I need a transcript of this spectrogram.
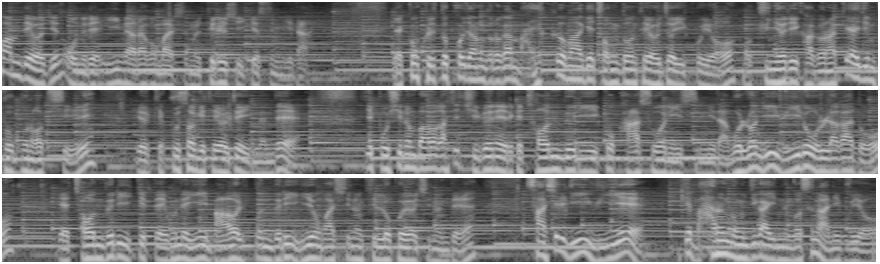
포함되어진 오늘의 임야라고 말씀을 드릴 수 있겠습니다. 예, 콘크리트 포장도로가 말끔하게 정돈되어져 있고요. 뭐 균열이 가거나 깨진 부분 없이 이렇게 구석이 되어져 있는데 이 보시는 바와 같이 주변에 이렇게 전들이 있고 가수원이 있습니다. 물론 이 위로 올라가도 예, 전들이 있기 때문에 이 마을 분들이 이용하시는 길로 보여지는데 사실 이 위에 이렇게 많은 농지가 있는 것은 아니고요.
